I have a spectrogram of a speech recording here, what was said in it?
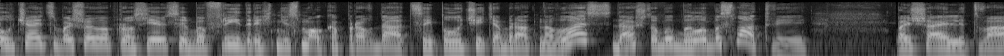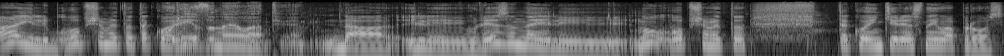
Получается большой вопрос. Если бы Фридрих не смог оправдаться и получить обратно власть, да, что бы было бы с Латвией? Большая Литва, или, в общем, это такое... Урезанная Латвия. Да, или урезанная, или... Ну, в общем, это такой интересный вопрос.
